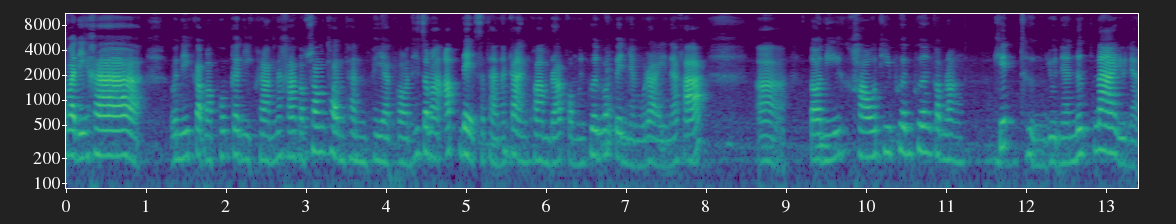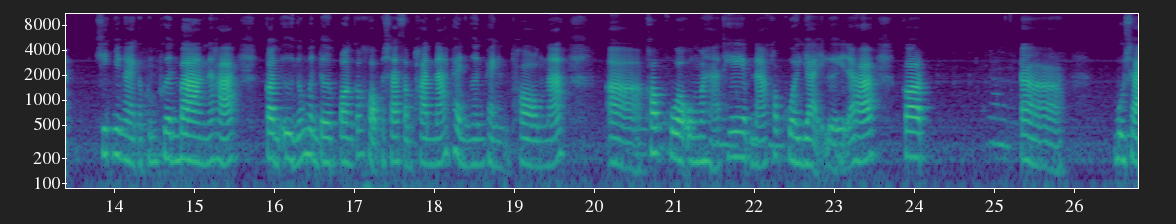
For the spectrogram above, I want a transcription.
สวัสดีค่ะ วันนี้กลับมาพบกันอีกครั้งนะคะ กับช่องทอนทันพยากรณ์ที่จะมาอัปเดตสถานการณ์ความรักของเพื่อนๆว่าเป็นอย่างไรนะคะอ่าตอนนี้เขาที่เพื่อนๆกำลังคิดถึงอยู่เนี่ยนึกหน้าอยู่เนี่ยคิดยังไงกับเพื่อนๆบ้างนะคะ ก่อนอื่นก็เหมือนเดิมปอนก็ขอประชาสัมพันธ์นะ แผ่นเงินแผ่นทองนะอ่าครอบครัวองค์มหาเทพนะ ครอบครัวใหญ่เลยนะคะ ก็อ่า บูชา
